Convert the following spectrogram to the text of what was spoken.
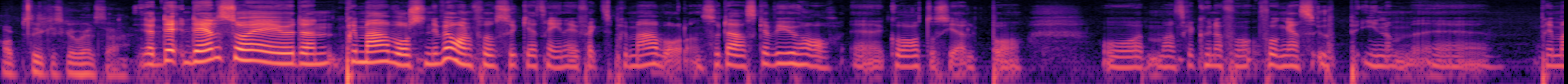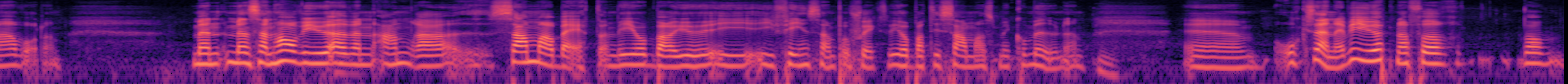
har psykisk ohälsa? Ja, de, dels så är ju den primärvårdsnivån för psykiatrin är ju faktiskt primärvården. Så där ska vi ju ha eh, kuratorshjälp och, och man ska kunna få, fångas upp inom eh, primärvården. Men, men sen har vi ju även andra samarbeten. Vi jobbar ju i, i FINSAM-projekt, vi jobbar tillsammans med kommunen. Eh, och sen är vi ju öppna för vad,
